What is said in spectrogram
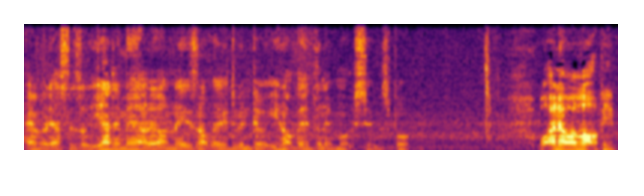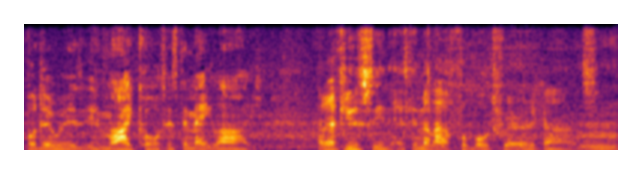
Everybody else says he had him early on. He's not really been doing. He's not really done it much since. But what I know a lot of people do is in my course is they make like I don't know if you've seen this. They make like football Twitter accounts. Mm.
